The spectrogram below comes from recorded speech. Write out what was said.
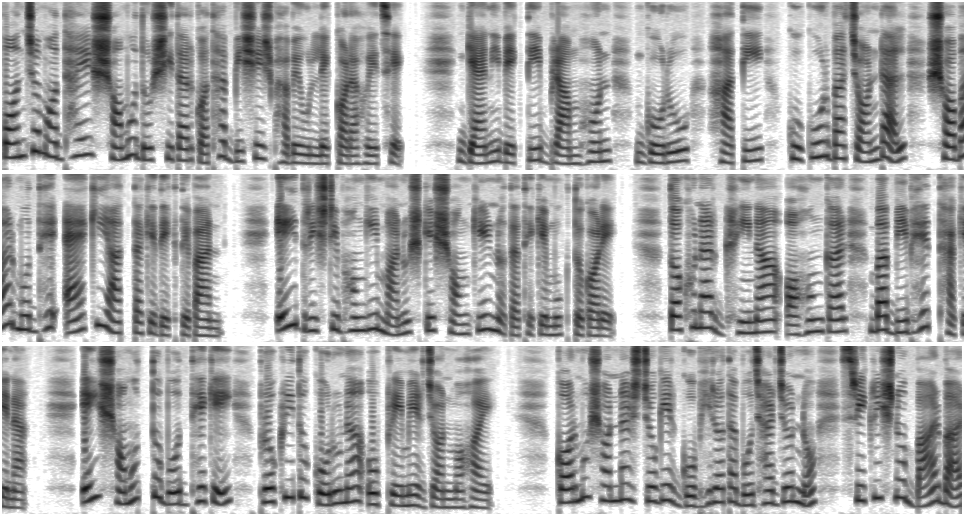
পঞ্চম অধ্যায়ে সমদর্শিতার কথা বিশেষভাবে উল্লেখ করা হয়েছে। জ্ঞানী ব্যক্তি, ব্রাহ্মণ, গরু, হাতি, কুকুর বা চণ্ডাল সবার মধ্যে একই আত্মাকে দেখতে পান। এই দৃষ্টিভঙ্গি মানুষকে সংকীর্ণতা থেকে মুক্ত করে। তখন আর ঘৃণা, অহংকার বা বিভেদ থাকে না। এই সমত্ব বোধ থেকেই প্রকৃত করুণা ও প্রেমের জন্ম হয়। কর্মসন্ন্যাস যোগের গভীরতা বোঝার জন্য শ্রীকৃষ্ণ বারবার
